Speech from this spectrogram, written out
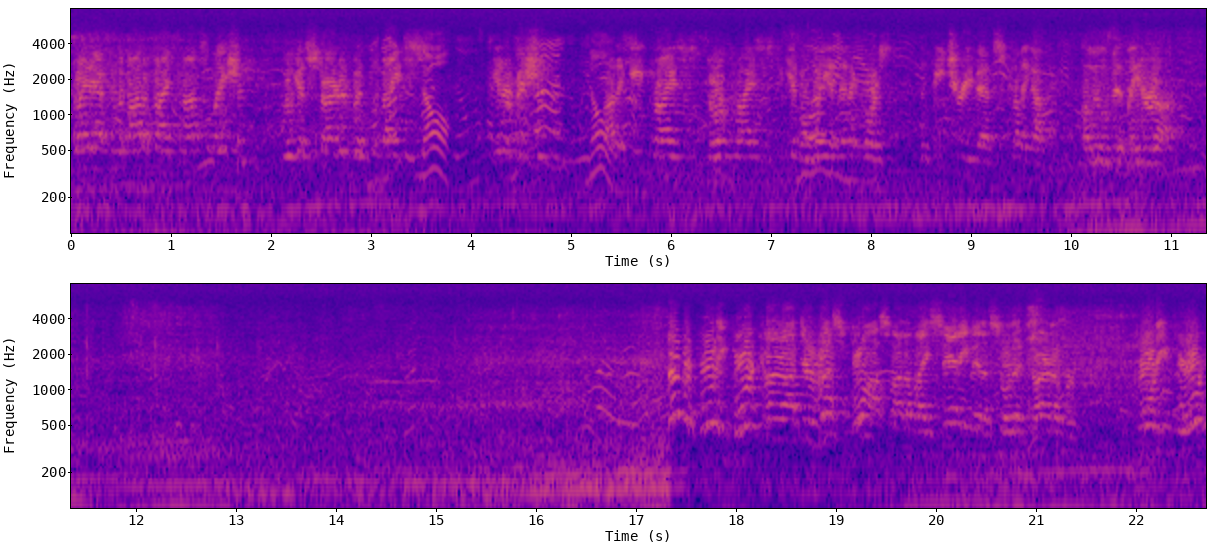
Right after the modified consolation, we'll get started with tonight's No, intermission. No. A lot of gate prizes, door prizes to give away, and then, of course, the feature events coming up a little bit later on. Number 44 car out there, Russ Voss out of Isanti, Minnesota, car number 44.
